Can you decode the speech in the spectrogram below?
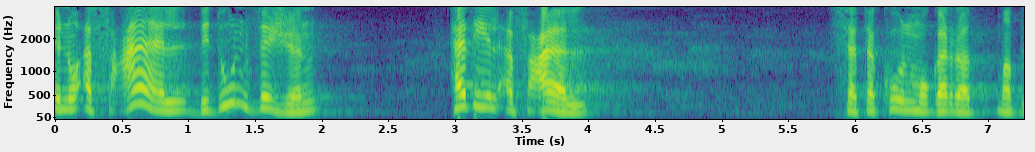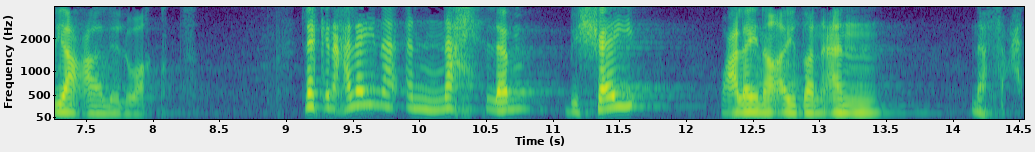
إنه أفعال بدون vision هذه الأفعال ستكون مجرد مضيعة للوقت. لكن علينا أن نحلم بشيء وعلينا أيضا أن نفعل.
